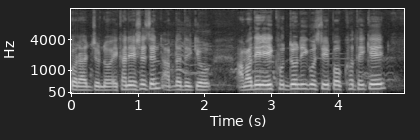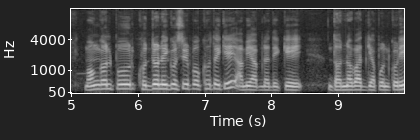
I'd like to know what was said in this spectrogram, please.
করার জন্য এখানে এসেছেন। আপনাদেরকেও আমাদের এই ক্ষুদ্র নৃগোষ্ঠীর পক্ষ থেকে, মঙ্গলপুর ক্ষুদ্র নৃগোষ্ঠীর পক্ষ থেকে আমি আপনাদেরকে ধন্যবাদ জ্ঞাপন করি।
